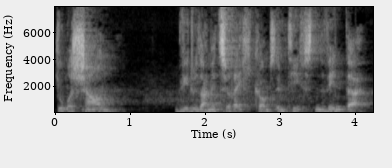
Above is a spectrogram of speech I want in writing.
du musst schauen, wie du damit zurechtkommst. Im tiefsten Winter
